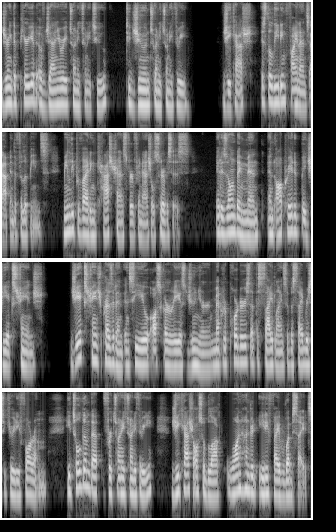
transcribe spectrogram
during the period of January 2022 to June 2023. Gcash is the leading finance app in the Philippines, mainly providing cash transfer financial services. It is owned by Mynt and operated by GXchange. GXchange president and CEO Oscar Reyes Jr. met reporters at the sidelines of a cybersecurity forum. He told them that for 2023, Gcash also blocked 185 websites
